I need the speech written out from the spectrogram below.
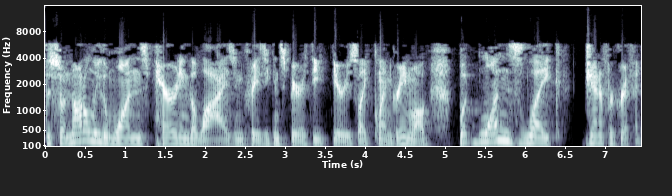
So not only the ones parroting the lies and crazy conspiracy theories like Glenn Greenwald, but ones like Jennifer Griffin,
